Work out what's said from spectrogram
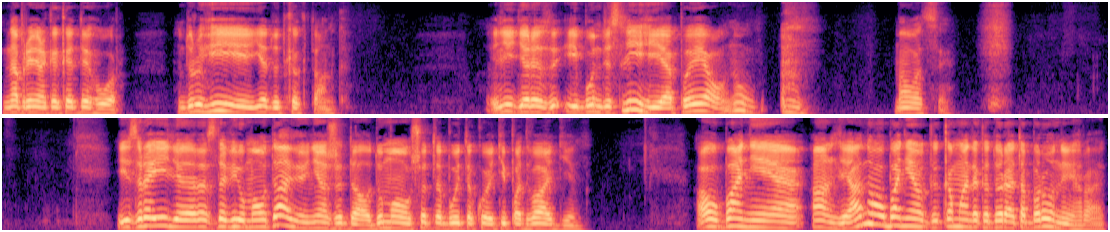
например, как Эдегор, другие едут как танк. Лидеры и Бундеслиги, и АПЛ, ну, молодцы. Израиль раздавил Молдавию, не ожидал. Думал, что это будет такое типа 2-1. Албания, Англия. А ну, Албания команда, которая от обороны играет.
